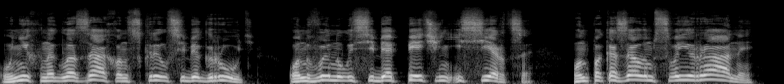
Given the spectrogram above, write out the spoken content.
У них на глазах он вскрыл себе грудь, он вынул из себя печень и сердце, он показал им свои раны —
